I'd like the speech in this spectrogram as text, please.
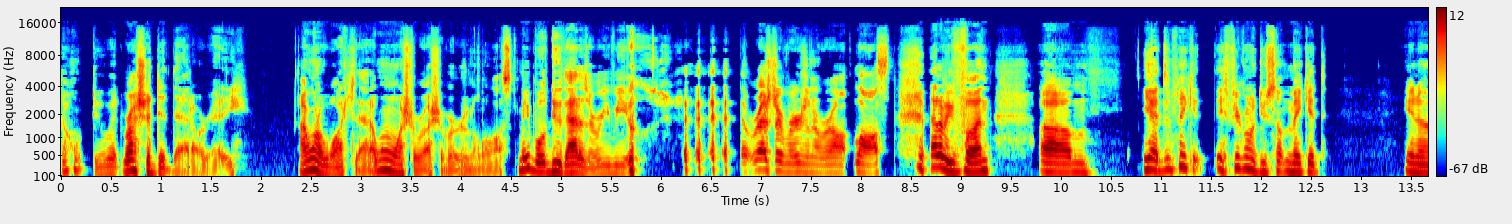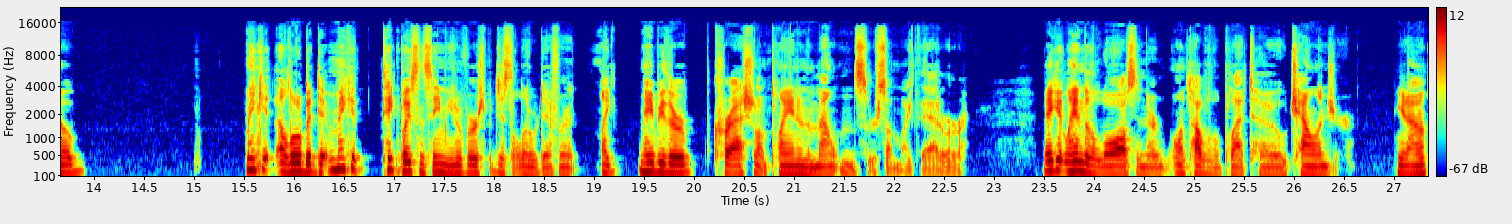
don't do it. Russia did that already. I want to watch that. I want to watch the Russia version of Lost. Maybe we'll do that as a review. the Russia version of Lost. That'll be fun. Um, yeah, just make it. If you're going to do something, make it. You know, make it a little bit. Di- make it take place in the same universe, but just a little different. Like maybe they're crashing on a plane in the mountains or something like that, or make it land of the Lost and they're on top of a plateau. Challenger. You know.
